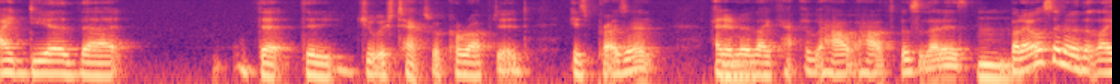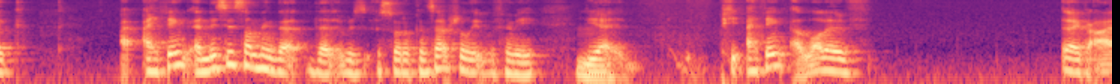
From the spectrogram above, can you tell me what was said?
idea that that the Jewish texts were corrupted is present. I don't know Mm. like how how, explicit that is, Mm. but I also know that like I, I think, and this is something that that it was sort of conceptually for me. Mm. Yeah, I think a lot of like I,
